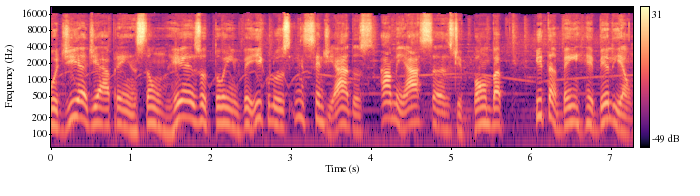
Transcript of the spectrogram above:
O dia de apreensão resultou em veículos incendiados, ameaças de bomba e também rebelião.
